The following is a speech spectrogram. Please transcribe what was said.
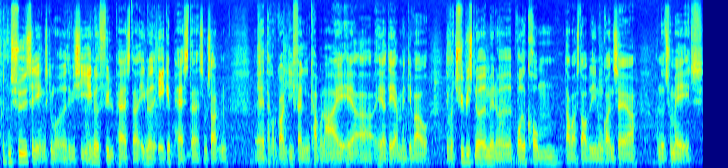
på den syditalienske måde, det vil sige ikke noget fyldpasta, ikke noget æggepasta som sådan. Øh, der kunne du godt lige falde en carbonara af her og, her og der, men det var jo det var typisk noget med noget brødkrumme, der var stoppet i nogle grøntsager, og noget tomat,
